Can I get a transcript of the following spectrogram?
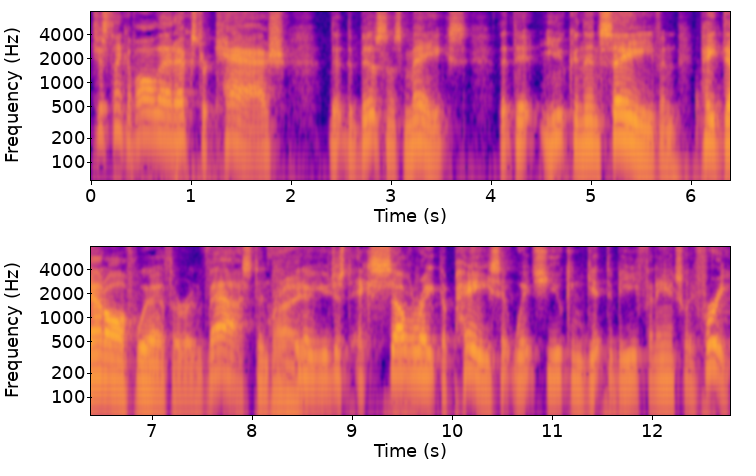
Just think of all that extra cash that the business makes that, that you can then save and pay debt off with or invest and Right. you know you just accelerate the pace at which you can get to be financially free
